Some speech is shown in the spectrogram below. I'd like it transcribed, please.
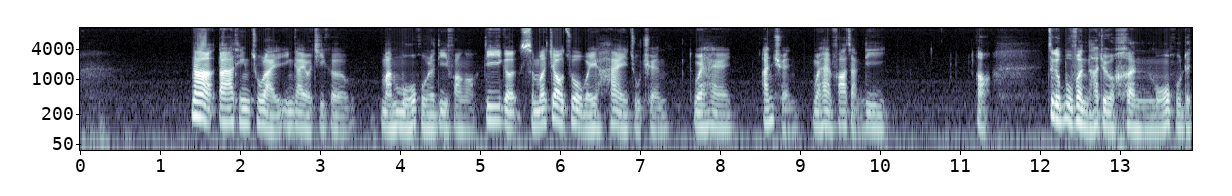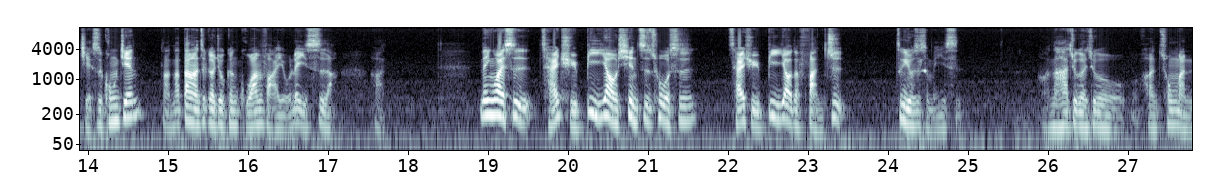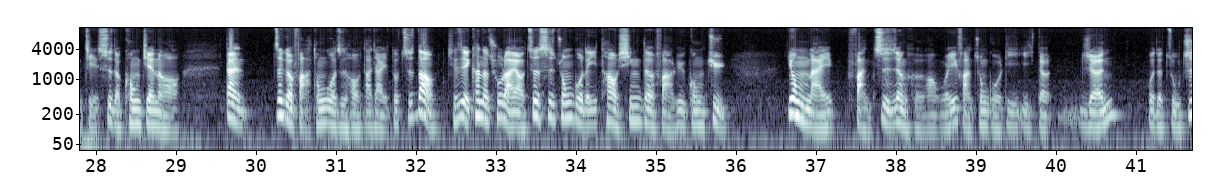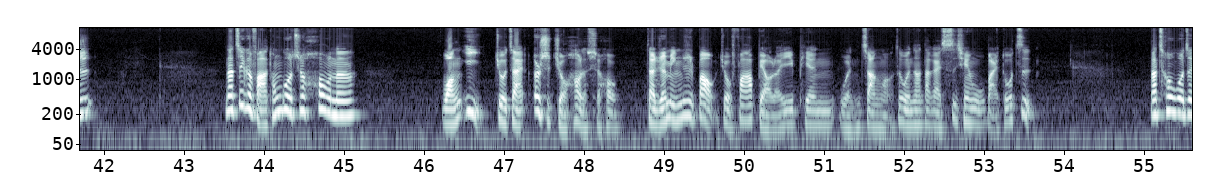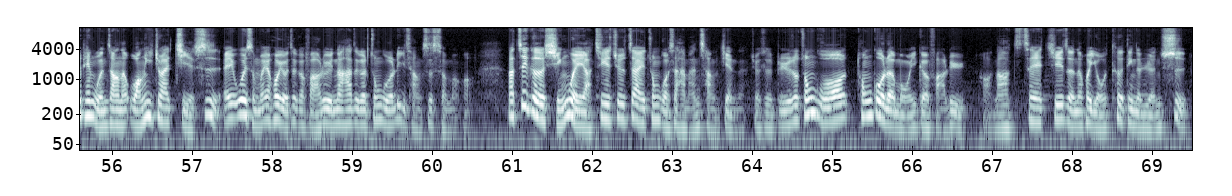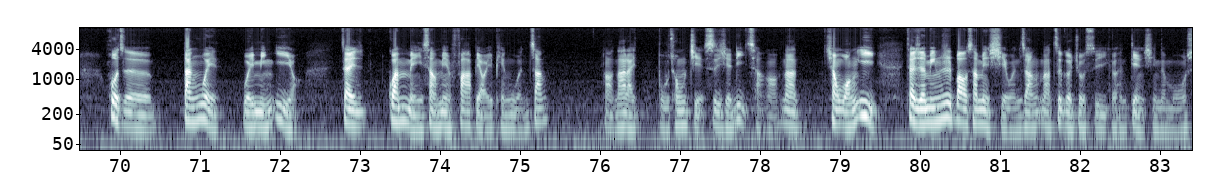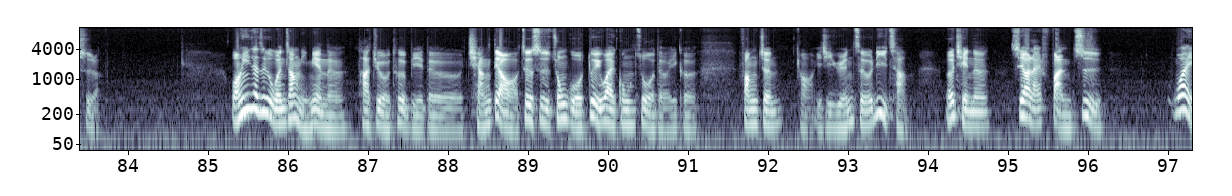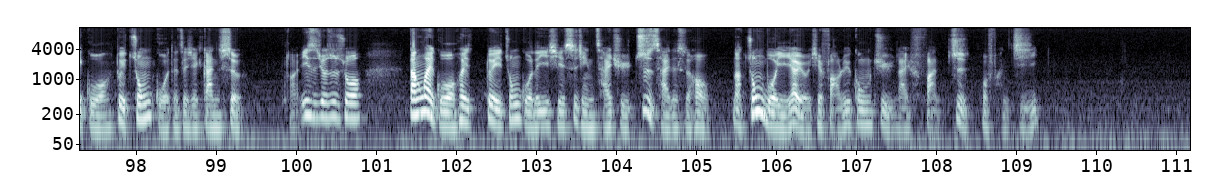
那大家听出来应该有几个蛮模糊的地方哦。第一个，什么叫做危害主权、危害安全、危害发展利益？啊，这个部分它就有很模糊的解释空间啊。那当然，这个就跟国安法有类似啊啊。另外是采取必要限制措施。采取必要的反制，这个又是什么意思？啊，那这个就很充满解释的空间了哦。但这个法通过之后，大家也都知道，其实也看得出来哦，这是中国的一套新的法律工具，用来反制任何啊违反中国利益的人或者组织。那这个法通过之后呢，王毅就在二十九号的时候。在《人民日报》就发表了一篇文章哦，这文章大概四千五百多字。那透过这篇文章呢，王毅就来解释，哎，为什么要会有这个法律？那他这个中国的立场是什么？哦，那这个行为啊，这些就在中国是还蛮常见的，就是比如说中国通过了某一个法律，好，那这些接着呢，会由特定的人士或者单位为名义哦，在官媒上面发表一篇文章，好，拿来补充解释一些立场哦，那。像王毅在人民日报上面写文章，那这个就是一个很典型的模式了。王毅在这个文章里面呢，他就有特别的强调啊，这是中国对外工作的一个方针啊，以及原则立场，而且呢是要来反制外国对中国的这些干涉啊。意思就是说，当外国会对中国的一些事情采取制裁的时候。那中国也要有一些法律工具来反制或反击。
